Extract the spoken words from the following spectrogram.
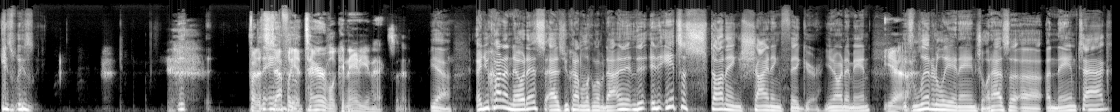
he's, he's But it's definitely angel- a terrible Canadian accent. yeah, and you kind of notice as you kind of look him up and down, and it, it- it's a stunning, shining figure. You know what I mean? Yeah. It's literally an angel. It has a, a a name tag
